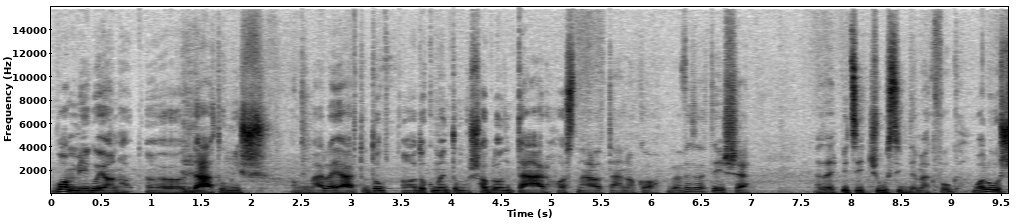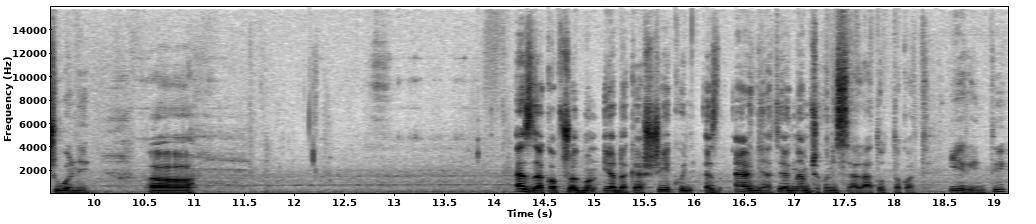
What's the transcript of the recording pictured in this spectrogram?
Van még olyan dátum is, ami már lejárt, a, do- a dokumentum sablontár használatának a bevezetése. Ez egy picit csúszik, de meg fog valósulni. Ezzel kapcsolatban érdekesség, hogy ez elméletileg nem csak a NISZ ellátottakat érinti,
